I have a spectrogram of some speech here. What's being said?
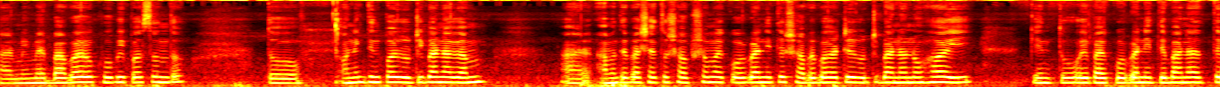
আর মিমের বাবারও খুবই পছন্দ। তো অনেক দিন পর রুটি বানালাম। আর আমাদের বাসায় তো সব সময় কোরবানিতে সবে বড়াতে রুটি বানানো হয়। কিন্তু এবার কোরবানিতে বানাতে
